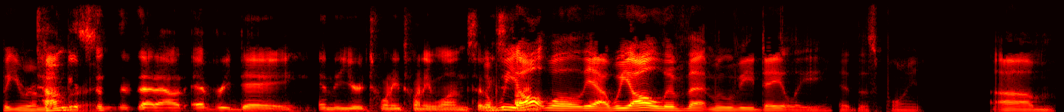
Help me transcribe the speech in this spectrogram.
but you Tom remember gets it. to live that out every day in the year 2021. So we fine. all well, yeah, we all live that movie daily at this point. Um.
